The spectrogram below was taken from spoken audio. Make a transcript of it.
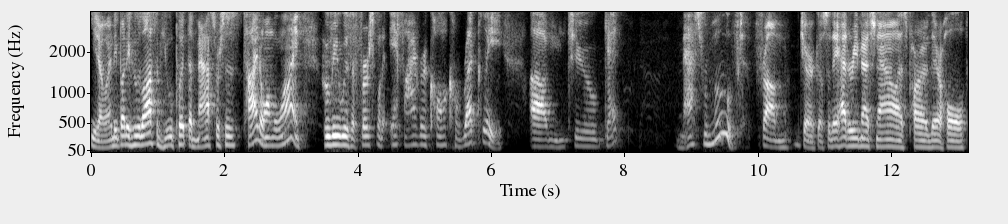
You know, anybody who lost him, he would put the Masters title on the line. Juvi was the first one, if I recall correctly, um, to get mask removed from Jericho. So they had a rematch now as part of their whole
